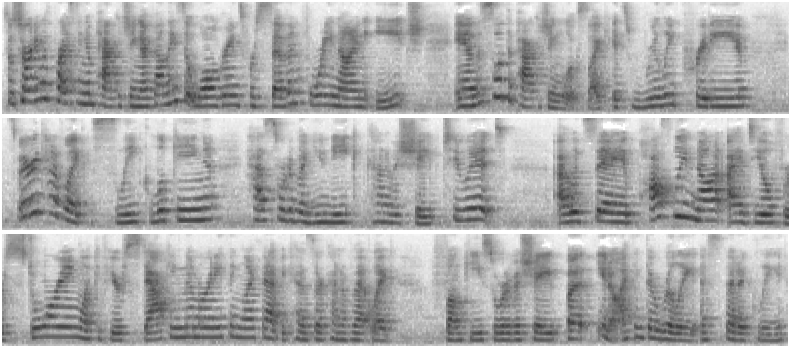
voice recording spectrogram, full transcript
So starting with pricing and packaging, I found these at Walgreens for $7.49 each, and this is what the packaging looks like. It's really pretty. It's very kind of like sleek looking has sort of a unique kind of a shape to it. I would say possibly not ideal for storing, like if you're stacking them or anything like that because they're kind of that like funky sort of a shape. But, you know, I think they're really aesthetically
